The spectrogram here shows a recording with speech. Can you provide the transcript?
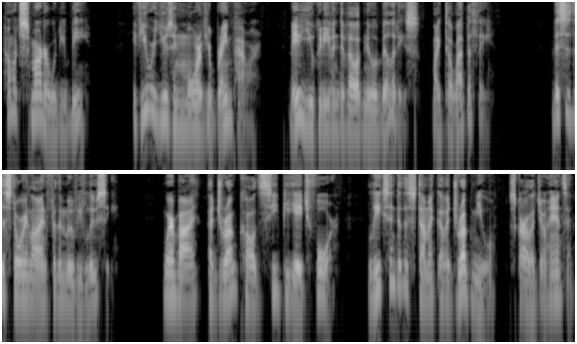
How much smarter would you be? If you were using more of your brain power, maybe you could even develop new abilities, like telepathy. This is the storyline for the movie Lucy, whereby a drug called CPH4 leaks into the stomach of a drug mule Scarlett Johansson,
